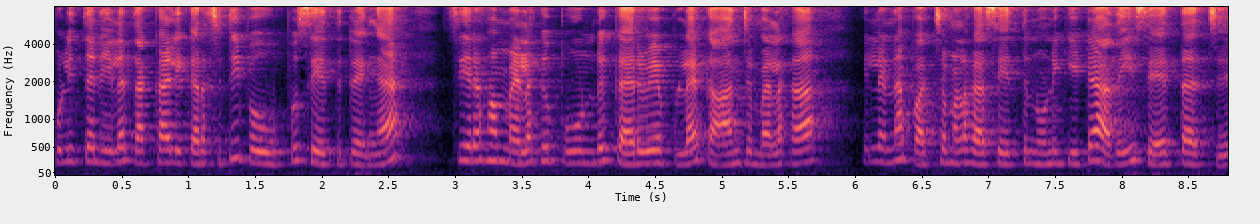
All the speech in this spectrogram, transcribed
புளித்தண்ணியில் தக்காளி கரைச்சிட்டு இப்போ உப்பு சேர்த்துட்டேங்க. சீரகம் மிளகு பூண்டு கருவேப்பிலை காஞ்ச மிளகாய் இல்லைன்னா பச்சை மிளகாய் சேர்த்து நுணுக்கிட்டு அதையும் சேர்த்தாச்சு.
